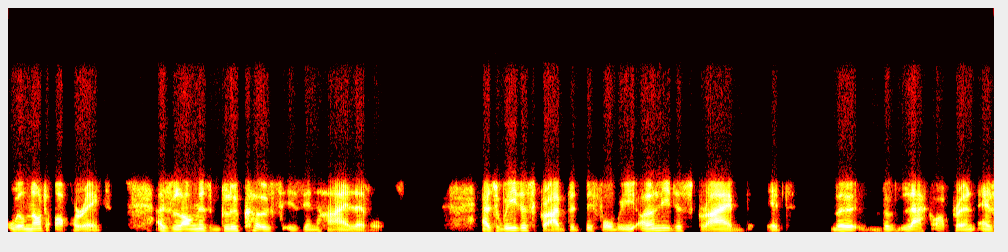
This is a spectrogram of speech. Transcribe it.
will not operate as long as glucose is in high levels. As we described it before, we only described it, the, the lac operon, as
